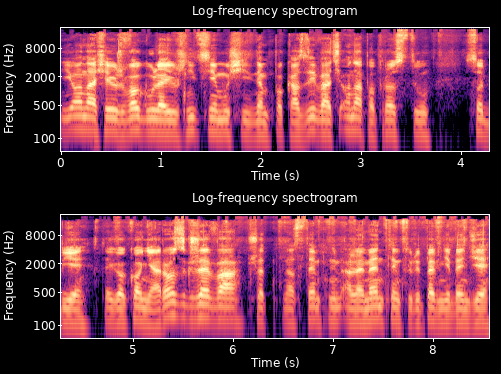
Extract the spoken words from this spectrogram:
i ona się już w ogóle już nic nie musi nam pokazywać. Ona po prostu sobie tego konia rozgrzewa przed następnym elementem, który pewnie będzie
